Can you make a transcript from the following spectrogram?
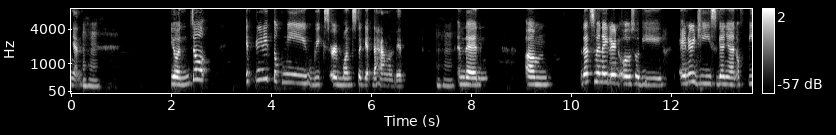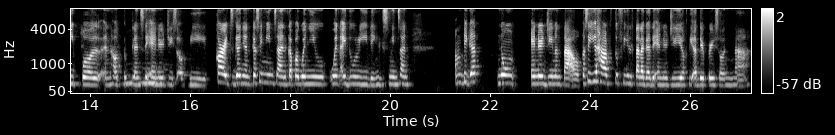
Yan. Mhm. Yun. So, it really took me weeks or months to get the hang of it. Mhm. And then, um, that's when I learned also the energies, ganyan, of people and how to cleanse the Mm. energies of the cards, ganyan. Kasi minsan, kapag when you, when I do readings, minsan, ang bigat nung energy ng tao. Kasi you have to feel talaga the energy of the other person na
